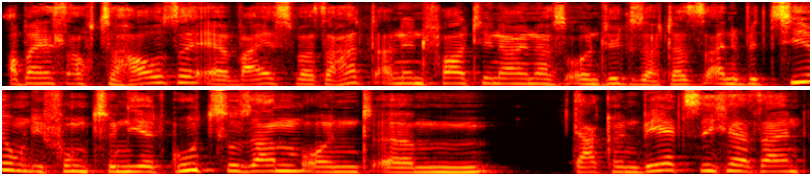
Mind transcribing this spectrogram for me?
aber er ist auch zu Hause, er weiß, was er hat an den 49ers und wie gesagt, das ist eine Beziehung, die funktioniert gut zusammen und ähm, da können wir jetzt sicher sein,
